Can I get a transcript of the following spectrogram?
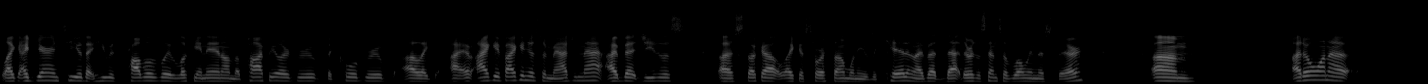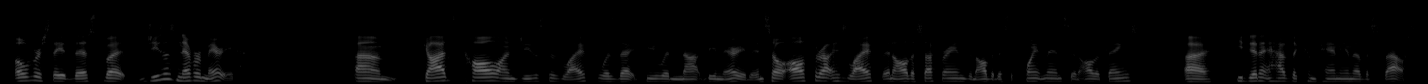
Like I guarantee you that he was probably looking in on the popular group, the cool group. Uh, like I, I, if I can just imagine that, I bet Jesus uh, stuck out like a sore thumb when he was a kid, and I bet that there was a sense of loneliness there. Um, I don't want to overstate this, but Jesus never married. Um, God's call on Jesus' life was that he would not be married. And so, all throughout his life, and all the sufferings, and all the disappointments, and all the things, uh, he didn't have the companion of a spouse.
